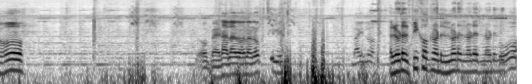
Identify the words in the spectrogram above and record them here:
ಓ ಓ ಬೇಡಲ್ಲ ನಾನು ಹೋಗ್ತೀನಿ. ಅಲ್ಲಿ ನೋಡಲ್ಲಿ ಪೀಕಾಕ್ ನೋಡಲಿ ನೋಡಲಿ ನೋಡಲಿ ನೋಡಲಿ ಓ.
